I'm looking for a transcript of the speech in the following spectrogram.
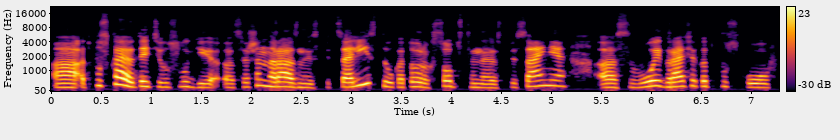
А, отпускают эти услуги э, совершенно разные специалисты, у которых собственное расписание, а, свой график отпусков,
